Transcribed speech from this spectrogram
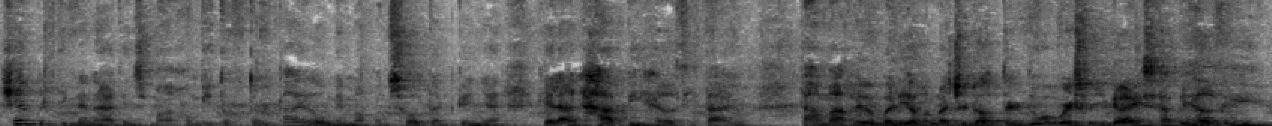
Siyempre, tignan natin sa mga kung may doktor tayo, may mga consultant, ganyan. Kailangan happy, healthy tayo. Tama kayo, mali ako, not your doctor. Do what works for you guys. Happy, healthy.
